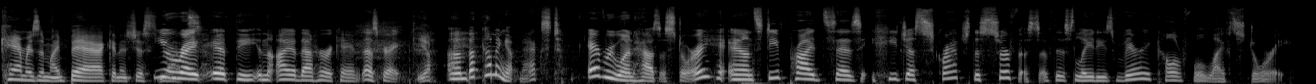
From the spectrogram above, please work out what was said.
cameras in my back, and it's just You're nuts. right at the in the eye of that hurricane. That's great. Yep. Um, but coming up next, everyone has a story, and Steve Pride says he just scratched the surface of this lady's very colorful life story.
